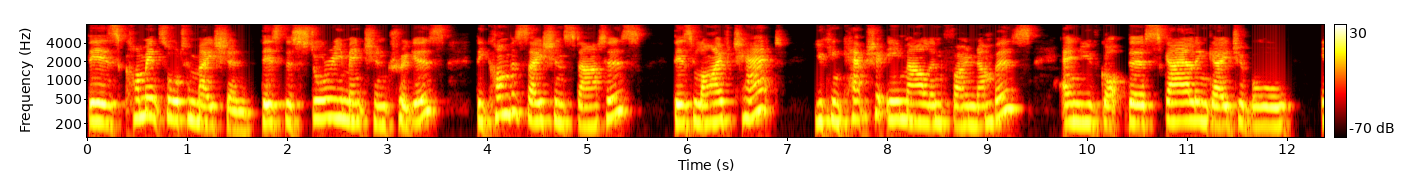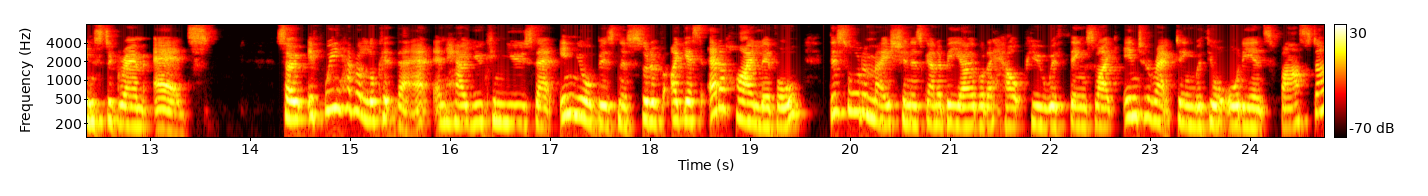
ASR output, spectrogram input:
there's comments automation, there's the story mention triggers, the conversation starters, there's live chat, you can capture email and phone numbers, and you've got the scale engageable Instagram ads. So, if we have a look at that and how you can use that in your business, sort of, I guess, at a high level, this automation is going to be able to help you with things like interacting with your audience faster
